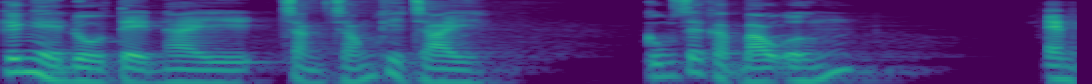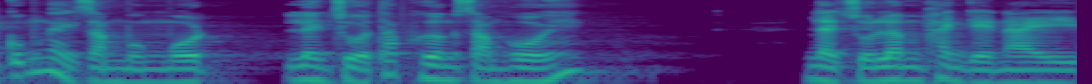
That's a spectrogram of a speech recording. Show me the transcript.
cái nghề đồ tể này chẳng chóng thì chay, cũng sẽ gặp báo ứng. Em cũng ngày rằm mùng 1 lên chùa thắp hương sám hối. Nhà chú Lâm hành nghề này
